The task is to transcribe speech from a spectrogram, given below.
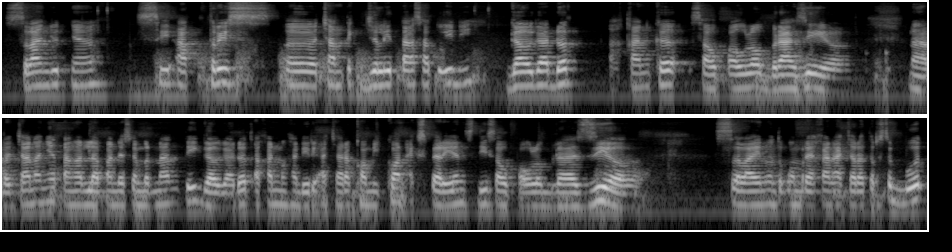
selanjutnya si aktris uh, cantik jelita satu ini, Gal Gadot, akan ke Sao Paulo, Brazil. Nah, rencananya tanggal 8 Desember nanti Gal Gadot akan menghadiri acara Comic Con Experience di Sao Paulo, Brazil. Selain untuk memeriahkan acara tersebut,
